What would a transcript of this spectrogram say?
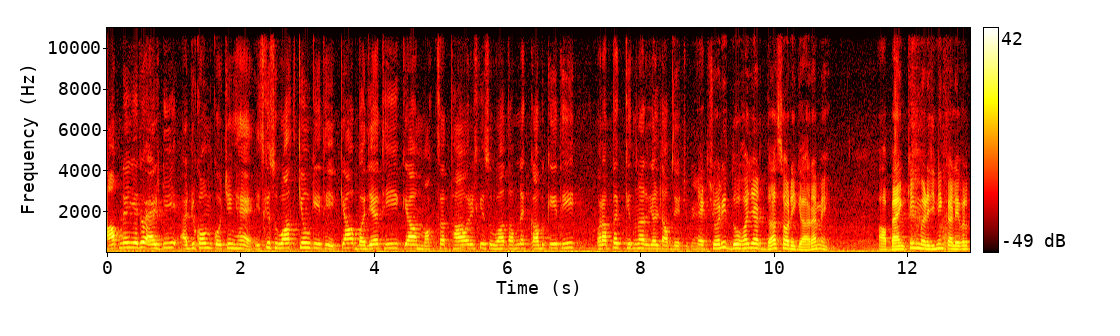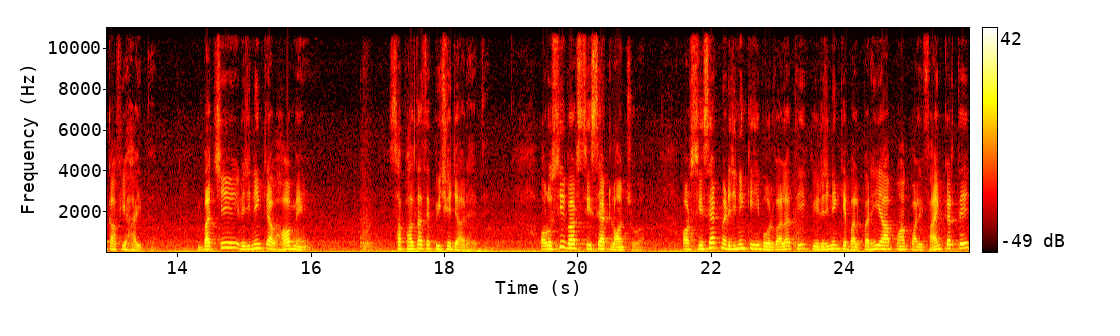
आपने ये जो एच डी कोचिंग है इसकी शुरुआत क्यों की थी? क्या वजह थी? क्या मकसद था? और इसकी शुरुआत आपने कब की थी? और अब तक कितना रिज़ल्ट आप दे चुके हैं? एक्चुअली 2010 और 11 में आ, बैंकिंग में रीजनिंग का लेवल काफ़ी हाई था। बच्चे रीजनिंग के अभाव में सफलता से पीछे जा रहे थे। और उसी वर्ष सी सेट लॉन्च हुआ। और सी सेट में रीजनिंग की ही बोलबाला थी कि रीजनिंग के बल पर ही आप वहाँ क्वालिफाइंग करते।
